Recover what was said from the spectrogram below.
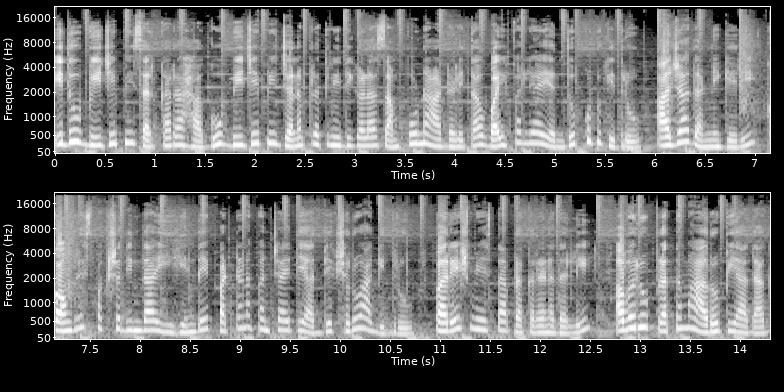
ಇದು ಬಿಜೆಪಿ ಸರ್ಕಾರ ಹಾಗೂ ಬಿಜೆಪಿ ಜನಪ್ರತಿನಿಧಿಗಳ ಸಂಪೂರ್ಣ ಆಡಳಿತ ವೈಫಲ್ಯ ಎಂದು ಕುಟುಕಿದ್ರು. ಆಜಾದ್ ಅಣ್ಣಿಗೇರಿ ಕಾಂಗ್ರೆಸ್ ಪಕ್ಷದಿಂದ ಈ ಹಿಂದೆ ಪಟ್ಟಣ ಪಂಚಾಯಿತಿ ಅಧ್ಯಕ್ಷರೂ ಆಗಿದ್ರು. ಪರೇಶ್ ಮೇಸ್ತಾ ಪ್ರಕರಣದಲ್ಲಿ ಅವರು ಪ್ರಥಮ ಆರೋಪಿಯಾದಾಗ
